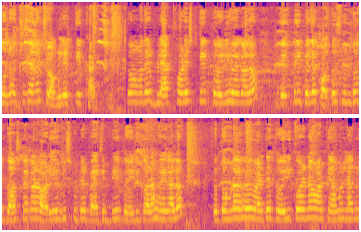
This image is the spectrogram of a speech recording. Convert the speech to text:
মনে হচ্ছে যেন চকলেট কেক খাচ্ছি। তো আমাদের ব্ল্যাক ফরেস্ট কেক তৈরি হয়ে গেল। দেখতেই পেলে কত সুন্দর দশ টাকার অরিও বিস্কুটের প্যাকেট দিয়ে তৈরি করা হয়ে গেল। তো তোমরা এভাবে বাড়িতে তৈরি করে নাও। আর কেমন লাগল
